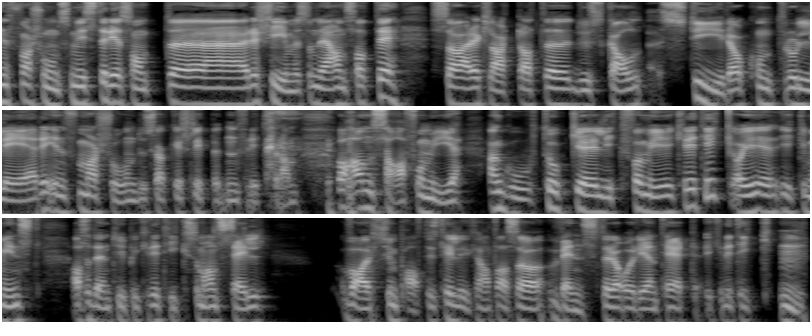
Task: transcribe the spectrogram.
informasjonsminister i et sånt eh, regime som det han satt i, så er det klart at eh, du skal styre og kontrollere informasjon, du skal ikke slippe den fritt fram. Og han sa for mye. Han godtok litt for mye kritikk, og ikke minst altså den type kritikk som han selv var sympatisk til. Altså venstreorientert kritikk. Mm.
